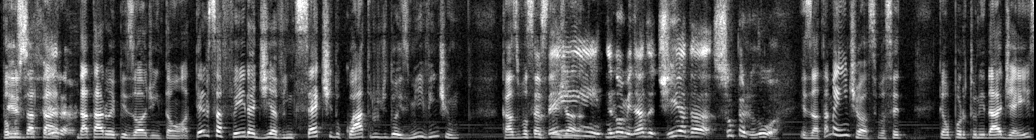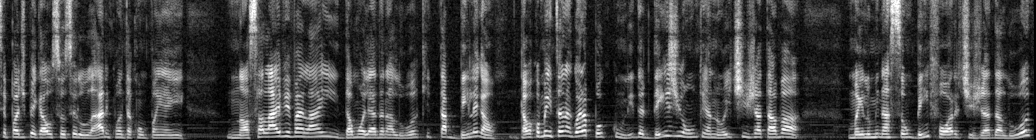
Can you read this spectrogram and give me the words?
Vamos datar, datar o episódio, então, ó. Terça-feira, dia 27 de 4 de 2021. Caso você Também esteja. denominado Dia da Superlua. Exatamente, ó. Se você tem a oportunidade aí, você pode pegar o seu celular enquanto acompanha aí nossa live, vai lá e dá uma olhada na lua, que tá bem legal. Tava comentando agora há pouco com o líder, desde ontem à noite já tava uma iluminação bem forte já da lua.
